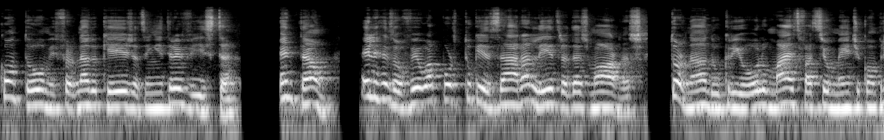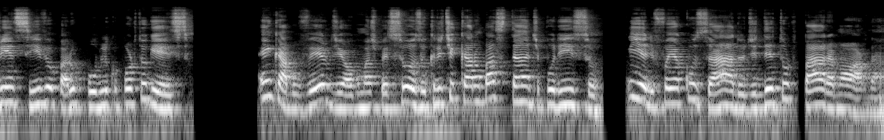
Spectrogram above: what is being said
contou-me Fernando Quejas em entrevista. Então, ele resolveu aportuguesar a letra das mornas tornando o crioulo mais facilmente compreensível para o público português. Em Cabo Verde, algumas pessoas o criticaram bastante por isso, e ele foi acusado de deturpar a morna.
